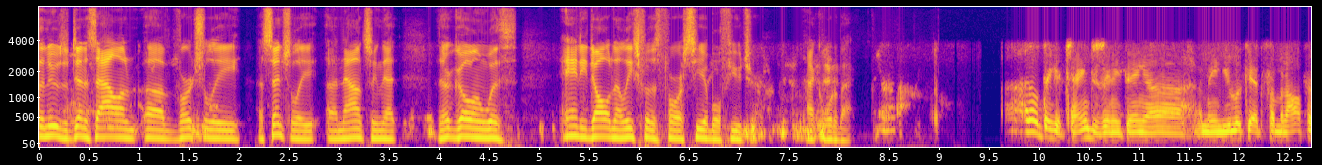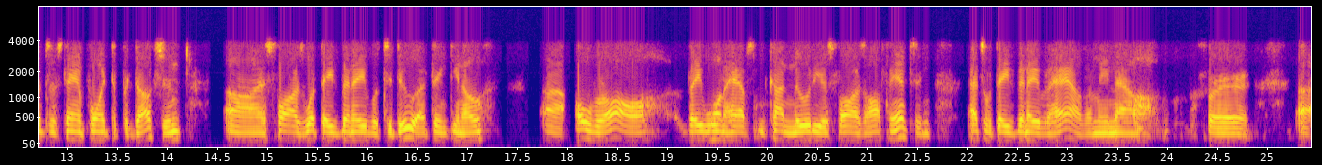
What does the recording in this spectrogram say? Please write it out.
the news of Dennis Allen uh, virtually, essentially announcing that they're going with Andy Dalton at least for the foreseeable future at quarterback? I don't think it changes anything. Uh, I mean, you look at from an offensive standpoint, the production uh, as far as what they've been able to do. I think you know uh, overall they want to have some continuity as far as offense, and that's what they've been able to have. I mean, now for uh,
